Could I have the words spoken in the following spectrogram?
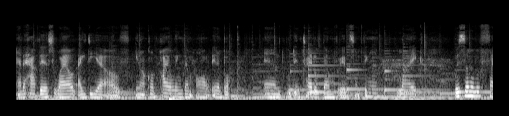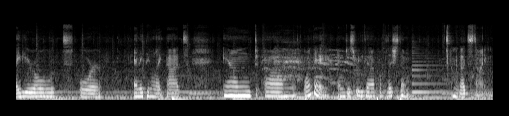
and I have this wild idea of, you know, compiling them all in a book and would entitle them with something like Wisdom of a Five Year Old or anything like that. And um, one day, I'm just really gonna publish them in God's time.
